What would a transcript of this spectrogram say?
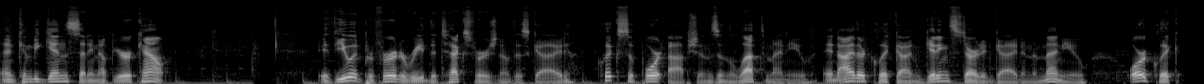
and can begin setting up your account. If you would prefer to read the text version of this guide, click Support Options in the left menu and either click on Getting Started Guide in the menu or click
